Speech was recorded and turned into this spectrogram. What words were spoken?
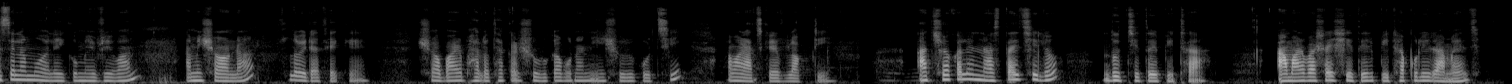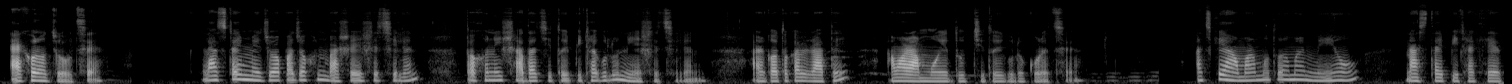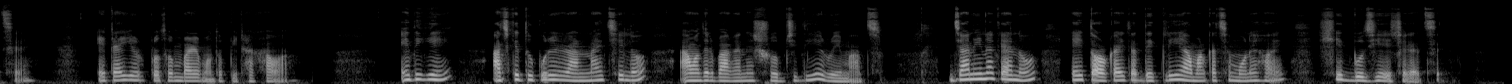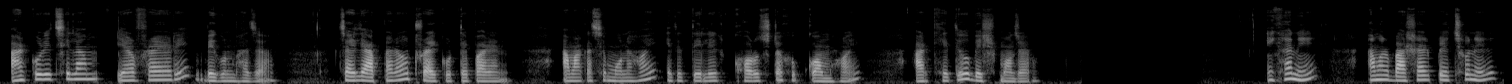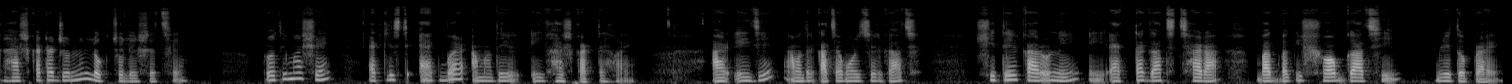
আসসালামু আলাইকুম, এভরিওয়ান। আমি স্বর্ণা, ফ্লোরিডা থেকে। সবার ভালো থাকার শুভকামনা নিয়ে শুরু করছি আমার আজকের ব্লগটি আজ সকালের নাস্তায় ছিল দুধ চিতই পিঠা। আমার বাসায় শীতের পিঠাপুলির আমেজ এখনও চলছে। লাস্ট টাইম মেজো আপা যখন বাসায় এসেছিলেন তখন এই সাদা চিতই পিঠাগুলো নিয়ে এসেছিলেন। আর গতকাল রাতে আমার আম্মু এই দুধ চিতইগুলো করেছে। আজকে আমার মতো আমার মেয়েও নাস্তায় পিঠা খেয়েছে। এটাই ওর প্রথমবারের মতো পিঠা খাওয়া। এদিকে আজকে দুপুরের রান্নায় ছিল আমাদের বাগানের সবজি দিয়ে রুই মাছ। জানি না কেন এই তরকারিটা দেখলেই আমার কাছে মনে হয় শীত বুঝিয়ে এসে গেছে। আর করেছিলাম এয়ার ফ্রায়ারে বেগুন ভাজা। চাইলে আপনারাও ট্রাই করতে পারেন। আমার কাছে মনে হয় এতে তেলের খরচটা খুব কম হয়, আর খেতেও বেশ মজার। এখানে আমার বাসার পেছনের ঘাস কাটার জন্য লোক চলে এসেছে। প্রতি মাসে অ্যাটলিস্ট একবার আমাদের এই ঘাস কাটতে হয়। আর এই যে আমাদের কাঁচামরিচের গাছ, শীতের কারণে এই একটা গাছ ছাড়া বাদবাকি সব গাছই মৃতপ্রায়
